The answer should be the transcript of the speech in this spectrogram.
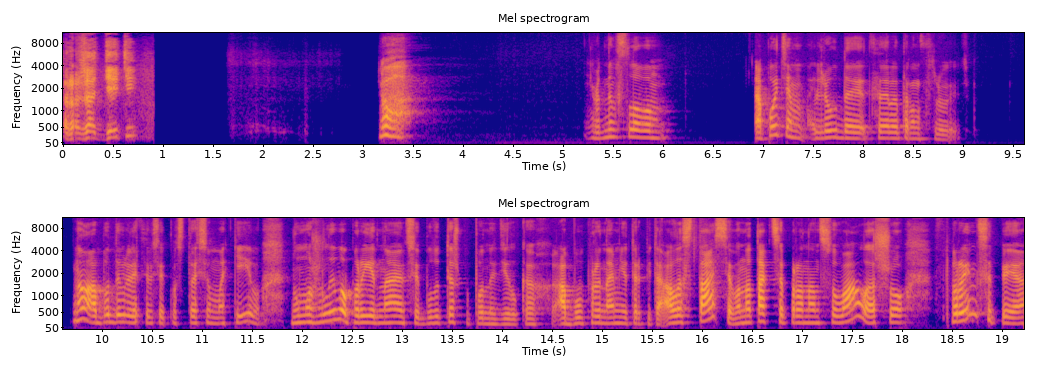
рожать дети. Ох. Одним словом, а потім люди це ретранслюють. Ну, або дивляться всяку Стасю Макеєву. Ну, можливо, приєднаються і будуть теж по понеділках, або принаймні терпіти. Але Стася, вона так це проанонсувала, що в принципі,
